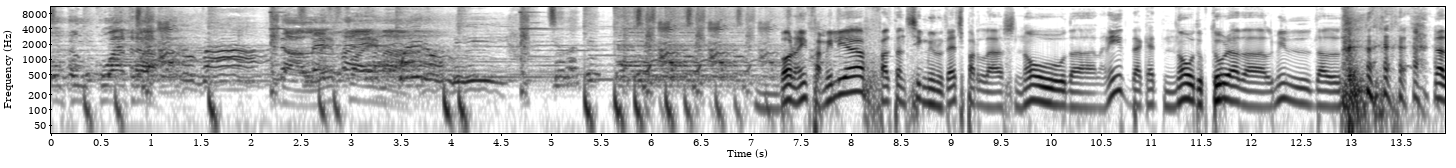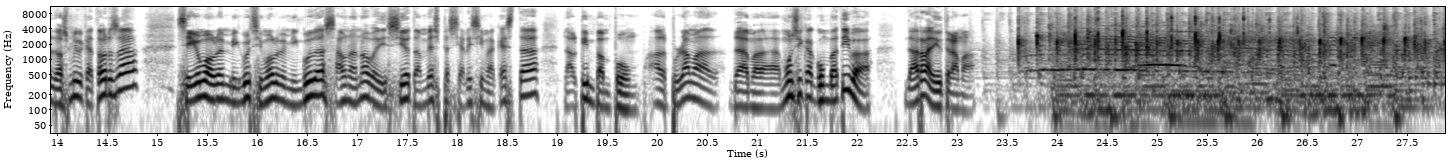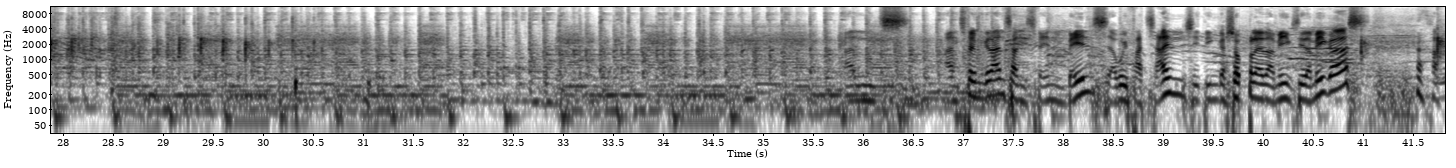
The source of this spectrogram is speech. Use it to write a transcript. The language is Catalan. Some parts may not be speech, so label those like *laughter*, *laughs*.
91.4 de l'FM. Bona nit, família. Falten 5 minutets per les 9 de la nit d'aquest 9 d'octubre del, mil, del, *laughs* del 2014. Sigueu molt benvinguts i molt benvingudes a una nova edició també especialíssima aquesta del Pim Pam Pum, el programa de música combativa de Ràdio Trama. Ens, ens fem grans, ens fem vells, avui faig anys i tinc això ple d'amics i d'amigues. *laughs*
